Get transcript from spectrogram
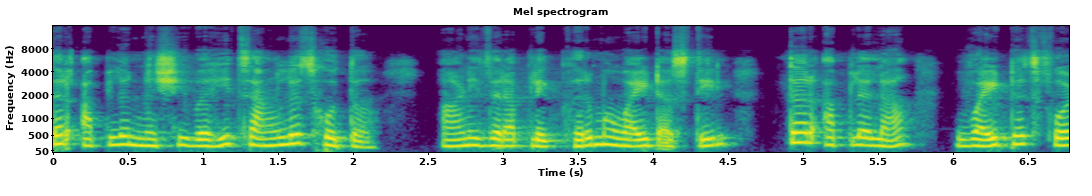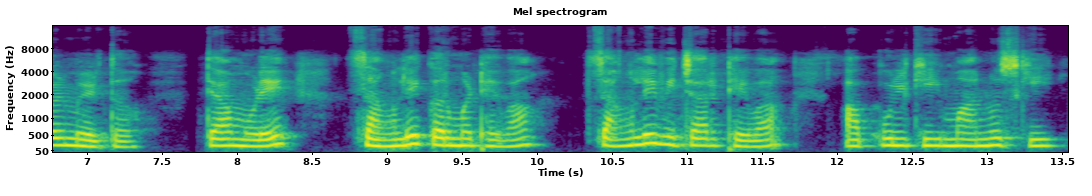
तर आपलं नशीबही चांगलंच होतं. आणि जर आपले कर्म वाईट असतील तर आपल्याला वाईटच फळ मिळतं. त्यामुळे चांगले कर्म ठेवा चांगले विचार ठेवा आपुलकी माणुसकी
